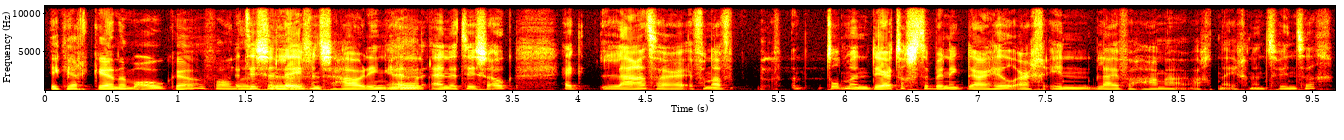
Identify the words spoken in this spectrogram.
ik herken hem ook. Hè, van het, het is een uh, levenshouding. En, en het is ook, kijk, later, vanaf tot mijn dertigste ben ik daar heel erg in blijven hangen. 8, 29.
